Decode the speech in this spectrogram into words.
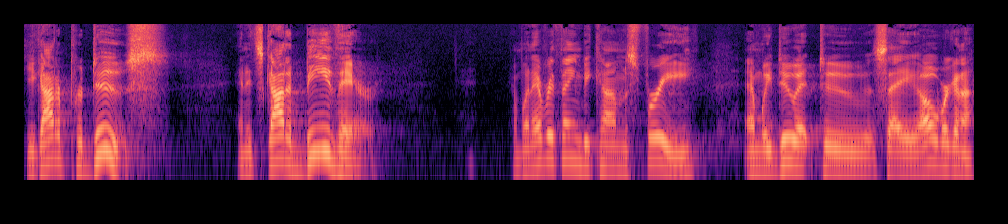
You got to produce, and it's got to be there. And when everything becomes free, and we do it to say, oh, we're going to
